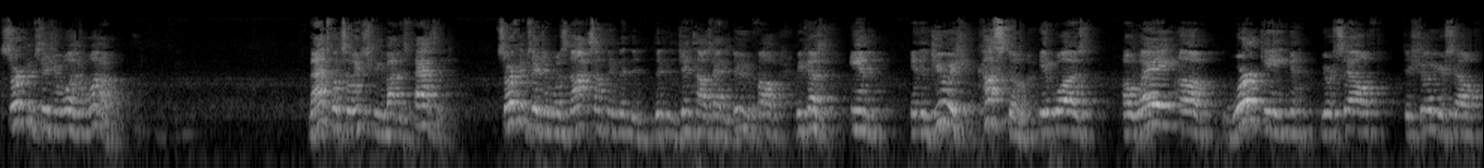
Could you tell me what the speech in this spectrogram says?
Circumcision wasn't one of them. That's what's so interesting about this passage. Circumcision was not something that the, that the Gentiles had to do to follow, because in, in the Jewish custom, it was a way of working yourself to show yourself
